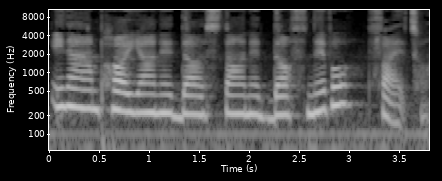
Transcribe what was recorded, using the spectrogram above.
اینم پایان داستان دافنه و فایتون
